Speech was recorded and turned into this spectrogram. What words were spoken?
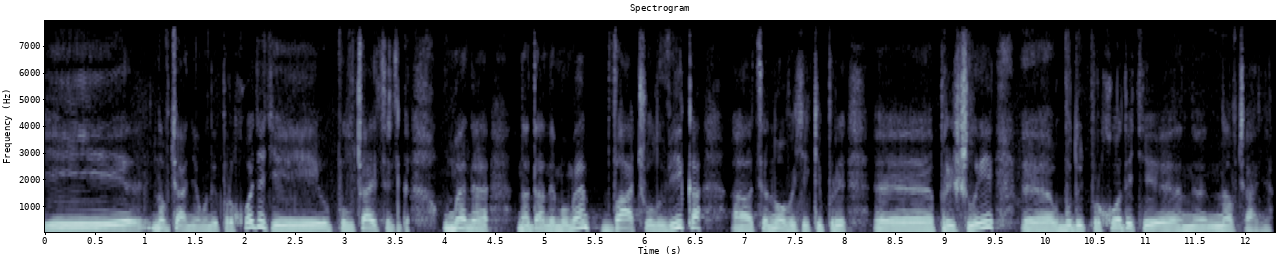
і навчання вони проходять. І виходить, у мене на даний момент два чоловіка, це нових, які при, е, прийшли, е, будуть проходити е, навчання.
